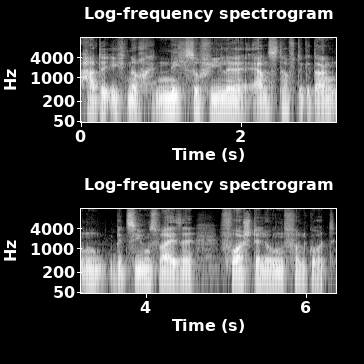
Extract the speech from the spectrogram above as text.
hatte ich noch nicht so viele ernsthafte Gedanken beziehungsweise Vorstellungen von Gott.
